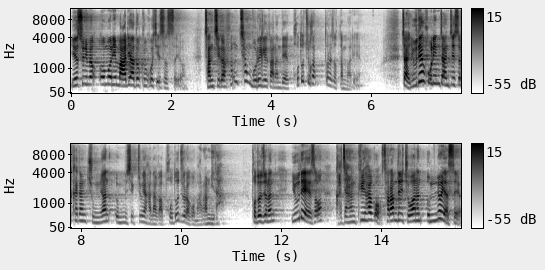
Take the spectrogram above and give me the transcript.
예수님의 어머니 마리아도 그곳에 있었어요. 잔치가 한창 무르게 가는데 포도주가 떨어졌단 말이에요. 자 유대 혼인잔치에서 가장 중요한 음식 중에 하나가 포도주라고 말합니다 포도주는 유대에서 가장 귀하고 사람들이 좋아하는 음료였어요.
